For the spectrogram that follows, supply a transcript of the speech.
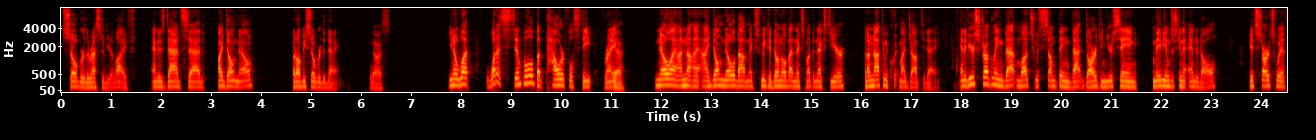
sober the rest of your life? And his dad said, I don't know, but I'll be sober today. Nice. You know what? What a simple but powerful statement, right? Yeah. No, I, am not. I, I don't know about next week. I don't know about next month or next year, but I'm not going to quit my job today. And if you're struggling that much with something that dark and you're saying, maybe I'm just going to end it all, it starts with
